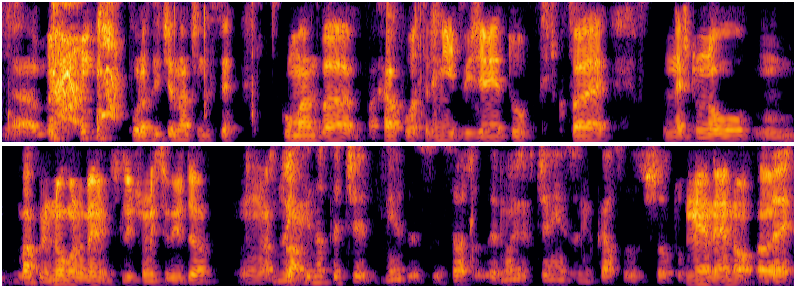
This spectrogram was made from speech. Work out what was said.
по различен начин да се командва хафовата линия и движението. Всичко това е нещо много, малко или много на мен лично ми се вижда Но истината е, че ние, са, едно изречение за Нюкасъл, защото... Не, не, но две,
